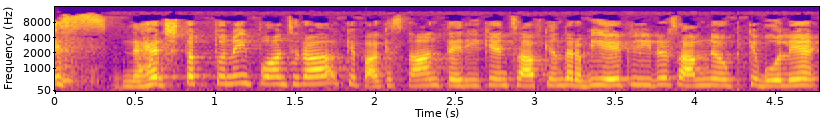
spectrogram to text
इस नहज तक तो नहीं पहुँच रहा कि पाकिस्तान तहरीक इंसाफ के अंदर अभी एक लीडर सामने उठ के बोले हैं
